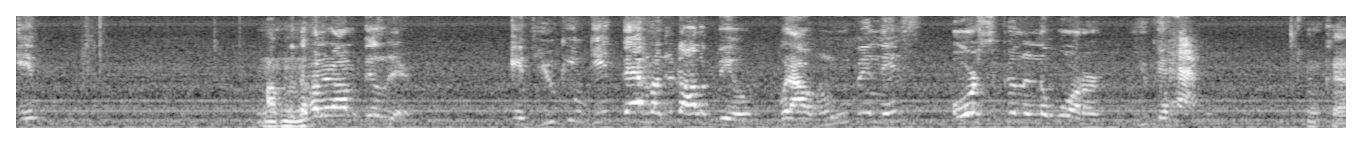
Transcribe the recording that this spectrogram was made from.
If I put the mm-hmm. hundred dollar bill there, if you can get that hundred dollar bill without moving this or spilling the water, you can have it. Okay.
